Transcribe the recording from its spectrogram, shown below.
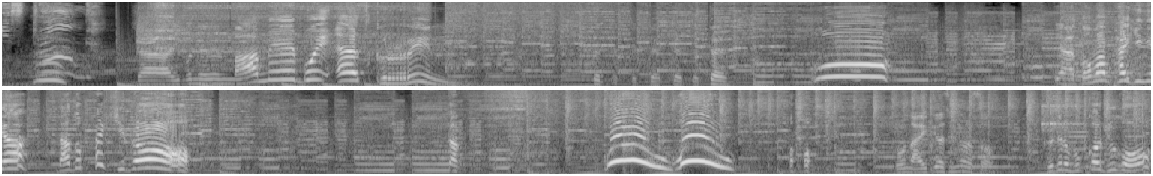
strong. 자 이번에는 마미 vs 그린 오! 야 너만 팔 기냐? 나도 팔 길어 딱 오! 오! 좋은 아이디어 생각났어 그대로 묶어주고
